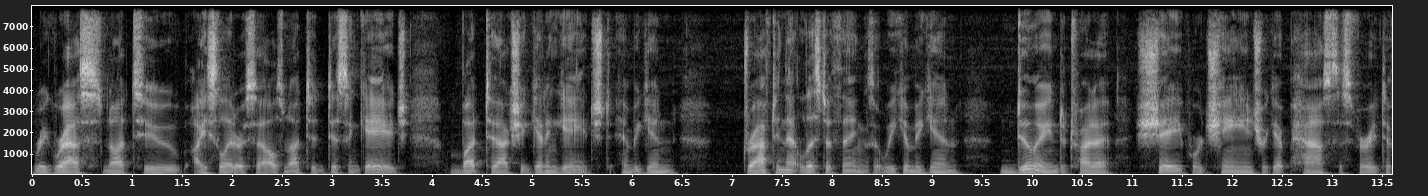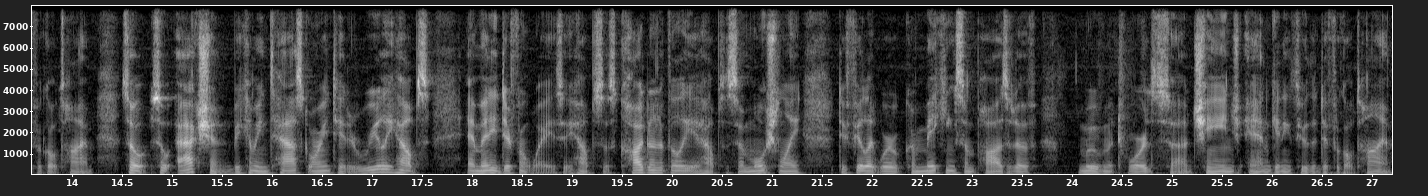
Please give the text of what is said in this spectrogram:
regress, not to isolate ourselves, not to disengage, but to actually get engaged and begin drafting that list of things that we can begin doing to try to shape or change or get past this very difficult time. So, so action, becoming task oriented, really helps in many different ways. It helps us cognitively, it helps us emotionally to feel like we're, we're making some positive movement towards uh, change and getting through the difficult time.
